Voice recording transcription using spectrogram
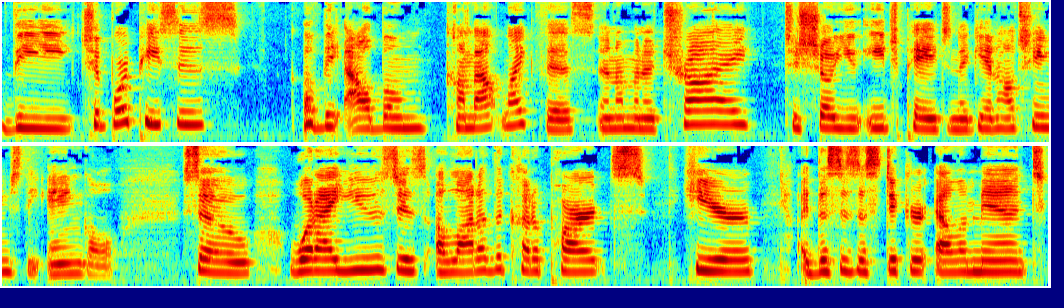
the chipboard pieces of the album come out like this and I'm going to try to show you each page and again I'll change the angle. So what I used is a lot of the cut aparts here. This is a sticker element.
